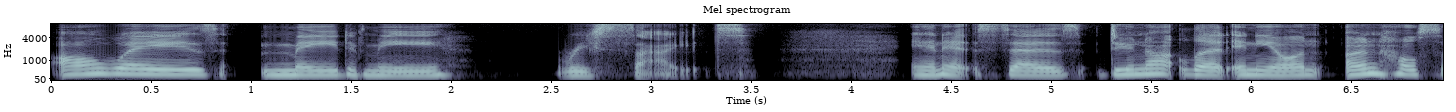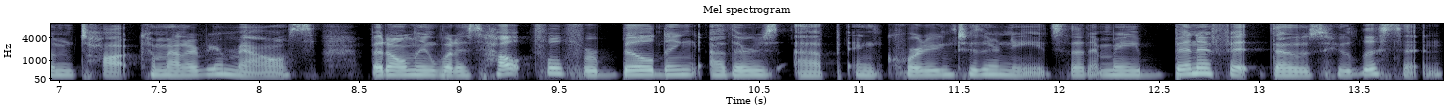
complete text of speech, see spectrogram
always made me recite and it says, Do not let any un- unwholesome talk come out of your mouths, but only what is helpful for building others up according to their needs, that it may benefit those who listen.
